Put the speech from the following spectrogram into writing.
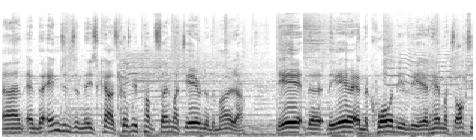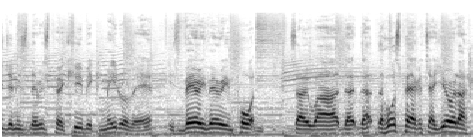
and, and the engines in these cars, because we pump so much air into the motor, the air, the, the air and the quality of the air and how much oxygen is, there is per cubic metre of air is very, very important. So uh, the, the, the, horsepower can change. You're at a,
